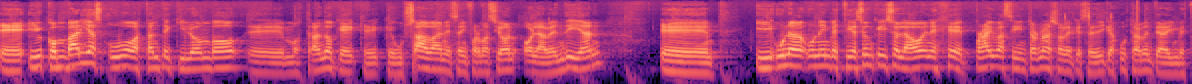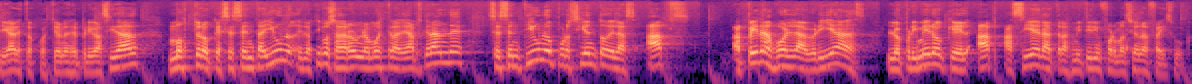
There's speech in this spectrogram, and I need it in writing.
eh, y con varias hubo bastante quilombo eh, mostrando que, que- que usaban esa información o la vendían. Y una, una investigación que hizo la ONG Privacy International, que se dedica justamente a investigar estas cuestiones de privacidad, mostró que 61, los tipos agarraron una muestra de apps grande, 61% de las apps, apenas vos la abrías, lo primero que el app hacía era transmitir información a Facebook.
